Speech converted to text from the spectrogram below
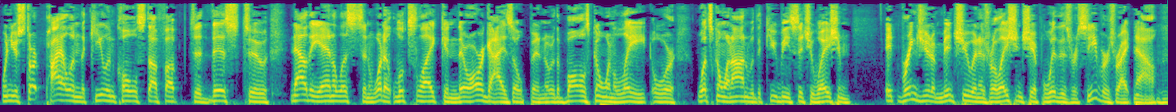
when you start piling the Keelan Cole stuff up to this, to now the analysts and what it looks like, and there are guys open, or the ball's going late, or what's going on with the QB situation it brings you to Minshew and his relationship with his receivers right now. Mm-hmm.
